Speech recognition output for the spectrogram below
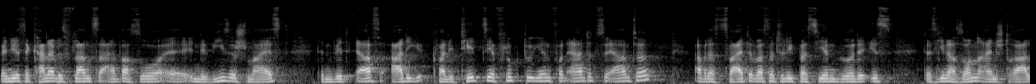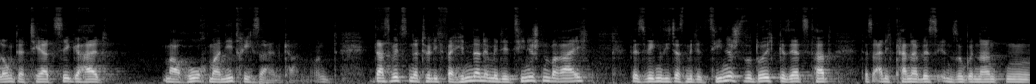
Wenn du jetzt eine Cannabispflanze einfach so äh, in eine Wiese schmeißt, dann wird erst A, die Qualität sehr fluktuieren von Ernte zu Ernte. Aber das Zweite, was natürlich passieren würde, ist, dass je nach Sonneneinstrahlung der THC-Gehalt mal hoch, mal niedrig sein kann. Und das willst du natürlich verhindern im medizinischen Bereich, weswegen sich das medizinisch so durchgesetzt hat, dass eigentlich Cannabis in sogenannten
